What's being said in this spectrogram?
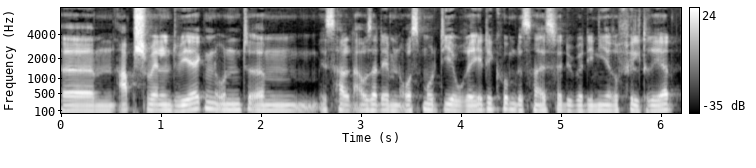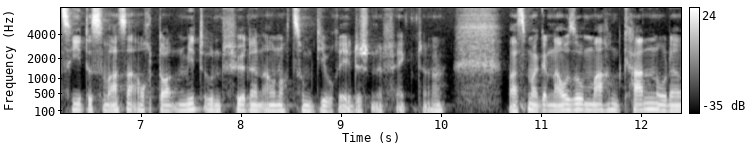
ähm, abschwellend wirken und ähm, ist halt außerdem ein Osmodiuretikum, das heißt, wird über die Niere filtriert, zieht das Wasser auch dort mit und führt dann auch noch zum diuretischen Effekt. Ja. Was man genauso machen kann oder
